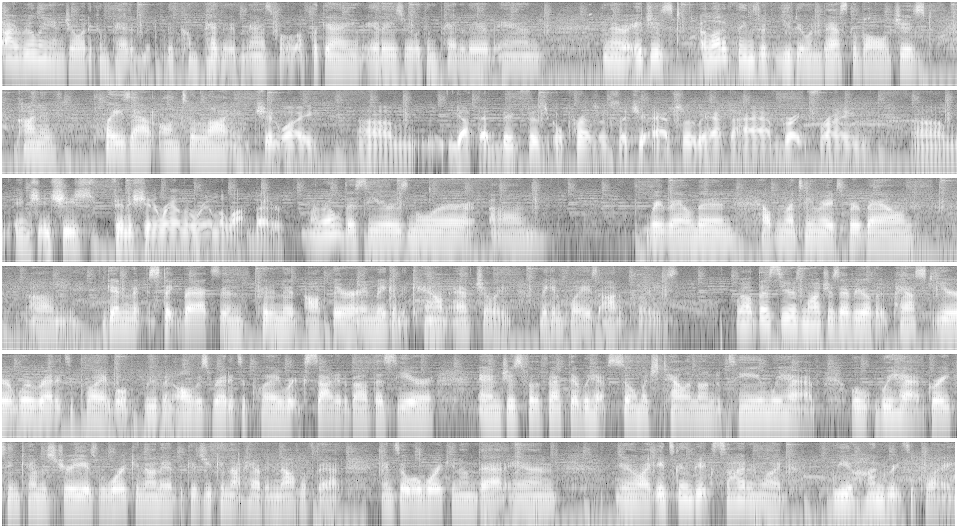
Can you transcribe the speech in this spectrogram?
I really enjoy the competitive the competitiveness of the game. It is really competitive and you know, it just a lot of things that you do in basketball just kind of plays out onto life. Chinwe um, got that big physical presence that you absolutely have to have, great frame, um, and, she, and, she's finishing around the rim a lot better. My role this year is more um, rebounding, helping my teammates rebound, um, getting stick backs and putting it out there and making it count actually, making plays out of plays. Well, this year's much as every other past year, we're ready to play. Well, we've been always ready to play. We're excited about this year, and just for the fact that we have so much talent on the team, we have well, we have great team chemistry as we're working on it because you cannot have enough of that, and so we're working on that, and you know, like it's going to be exciting. Like we are hungry to play.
